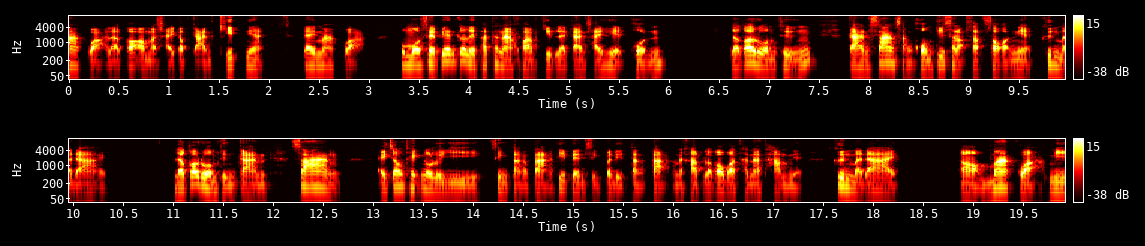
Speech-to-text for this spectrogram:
มากกว่า แล้วก็เอามาใช้กับการคิดเนี่ยได้มากกว่าโฮโมเซเปียนก็เลยพัฒนาความคิดและการใช้เหตุผล แล้วก็รวมถึงการสร้างสังคมที่สลับซับซ้อนเนี่ยขึ้นมาได้ แล้วก็รวมถึงการสร้าง ไอ้เจ้าเทคโนโลยีสิ่งต่างๆ ที่เป็นสิ่งประดิษฐ์ต่างๆนะครับแล้วก็วัฒนธรรมเนี่ยขึ้นมาได้อ่อมากกว่ามี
